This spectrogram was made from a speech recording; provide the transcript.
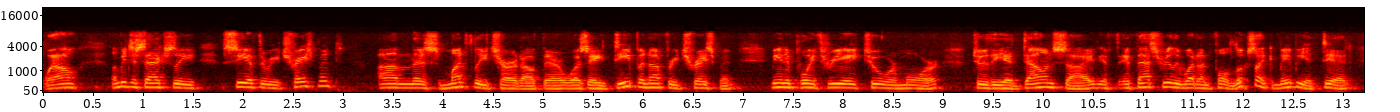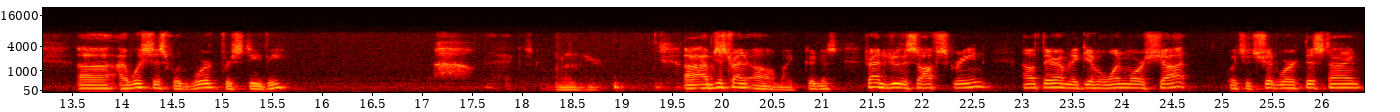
Well, let me just actually see if the retracement on this monthly chart out there was a deep enough retracement, meaning 0.382 or more, to the uh, downside. If, if that's really what unfolded, looks like maybe it did. Uh, I wish this would work for Stevie. what the heck is going on here? Uh, I'm just trying to, oh my goodness, trying to do this off screen out there. I'm going to give it one more shot, which it should work this time.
